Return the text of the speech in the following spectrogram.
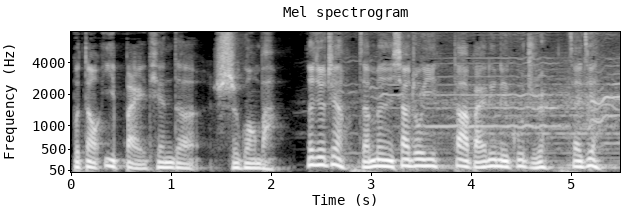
不到一百天的时光吧。那就这样，咱们下周一大白另类估值再见。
